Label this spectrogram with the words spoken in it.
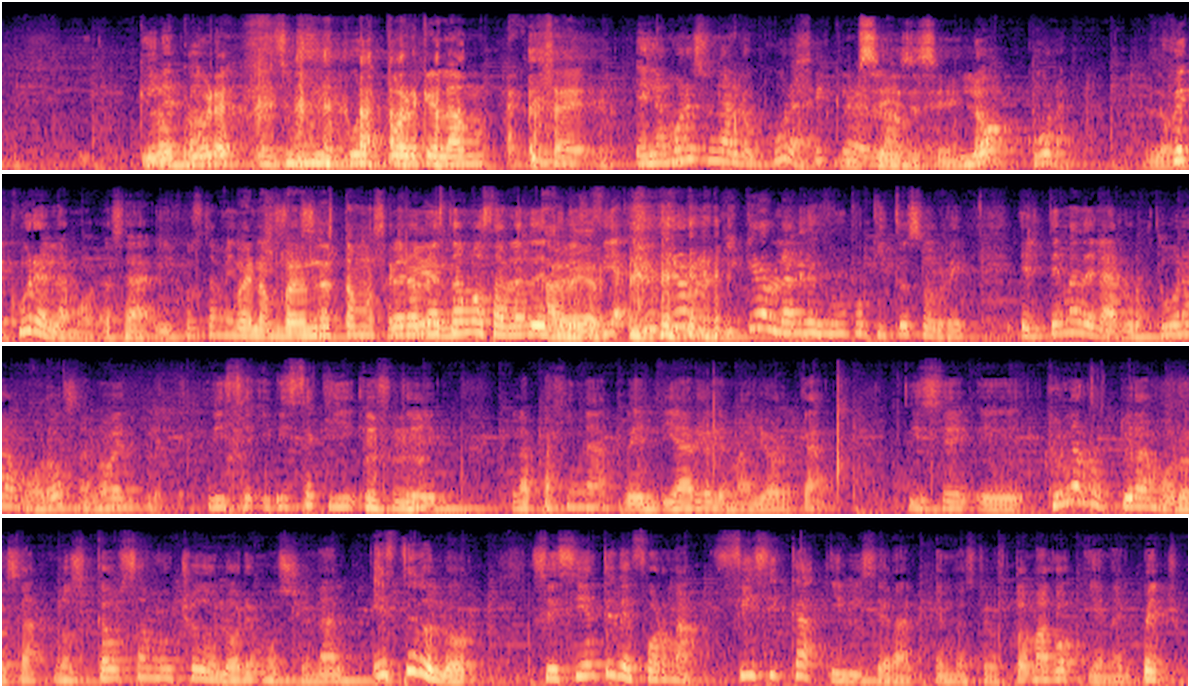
Qué Y de locura. pronto Es una locura. Porque la o sea, El amor es una locura. sí, claro, Sí, la- sí, sí. Locura. Lo- ¿Qué cura el amor? O sea, y justamente. Bueno, es pero eso. no estamos aquí Pero no estamos hablando de filosofía. Yo quiero, yo quiero hablarles un poquito sobre el tema de la ruptura amorosa, ¿no? El- dice, y dice aquí este, la página del Diario de Mallorca. Dice eh, que una ruptura amorosa nos causa mucho dolor emocional. Este dolor se siente de forma física y visceral en nuestro estómago y en el pecho.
